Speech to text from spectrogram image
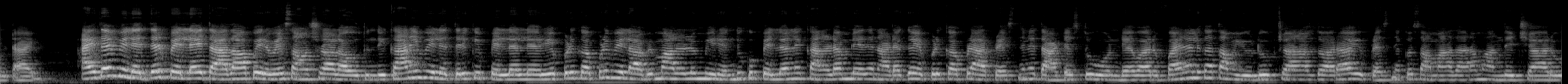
ఉంటాయి. అయితే వీళ్ళిద్దరు పెళ్ళై దాదాపు ఇరవై సంవత్సరాలు అవుతుంది. కానీ వీళ్ళిద్దరికి పిల్లలు లేరు. ఎప్పటికప్పుడు వీళ్ళ అభిమానులు మీరు ఎందుకు పిల్లల్ని కనడం లేదని అడగగా ఎప్పటికప్పుడు ఆ ప్రశ్నని దాటేస్తూ ఉండేవారు. ఫైనల్గా తమ యూట్యూబ్ ఛానల్ ద్వారా ఈ ప్రశ్నకు సమాధానం అందించారు.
